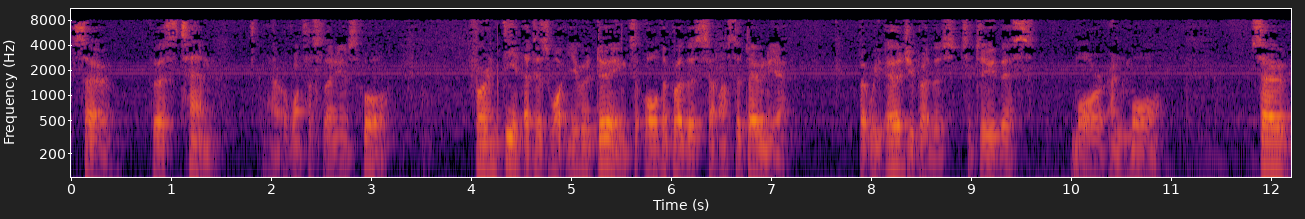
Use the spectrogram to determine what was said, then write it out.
So, verse 10 uh, of 1 Thessalonians 4. For indeed that is what you were doing to all the brothers at Macedonia. But we urge you, brothers, to do this more and more. So,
